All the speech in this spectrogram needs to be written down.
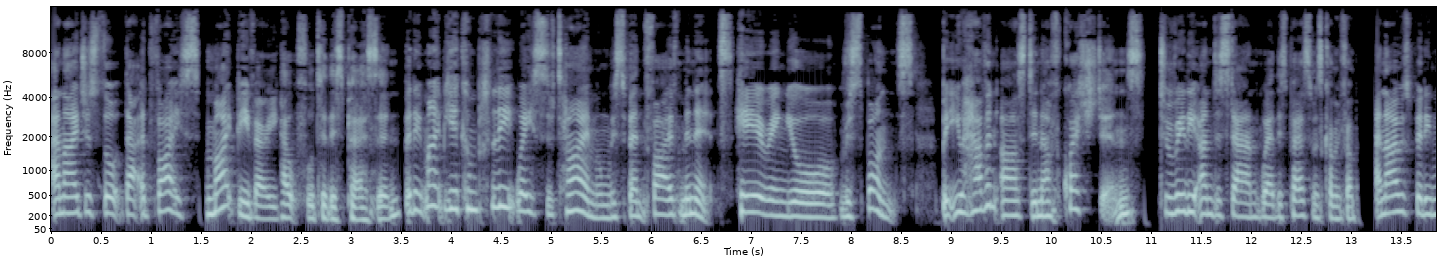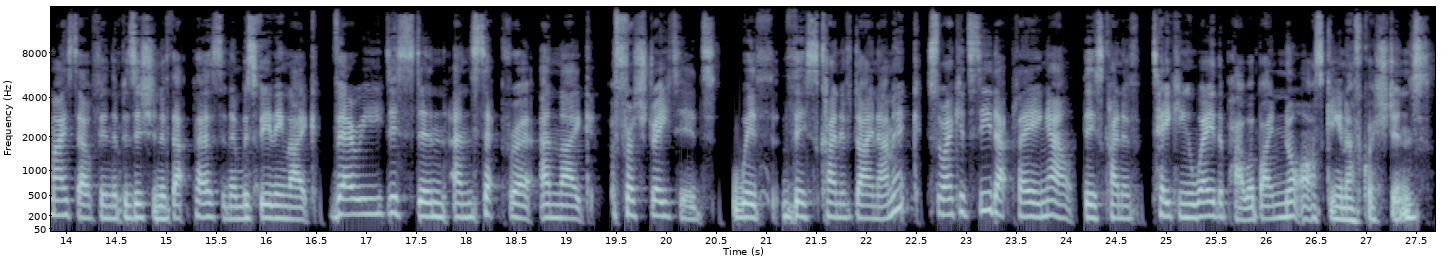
And I just thought that advice might be very helpful to this person, but it might be a complete waste of time. And we've spent five minutes hearing your response, but you haven't asked enough questions to really understand where this person was coming from. And I was putting myself in the position of that person and was feeling like very distant and separate and like frustrated with this kind of dynamic. So I could see that playing out, this kind of taking away the power by not asking enough questions.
